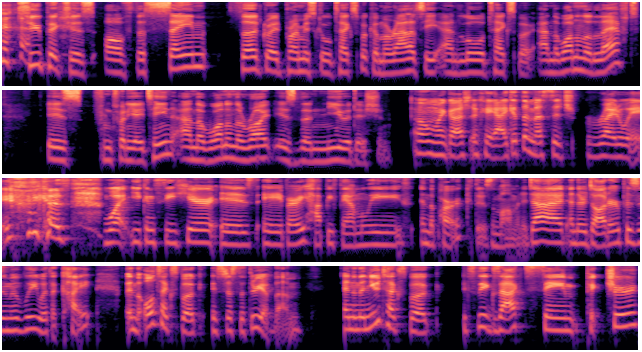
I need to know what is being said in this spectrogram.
oh. two pictures of the same third grade primary school textbook, a morality and law textbook. And the one on the left is from 2018, and the one on the right is the new edition. Oh my gosh. Okay. I get the message right away because what you can see here is a very happy family in the park. There's a mom and a dad and their daughter, presumably with a kite. In the old textbook, it's just the three of them. And in the new textbook, it's the exact same picture,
